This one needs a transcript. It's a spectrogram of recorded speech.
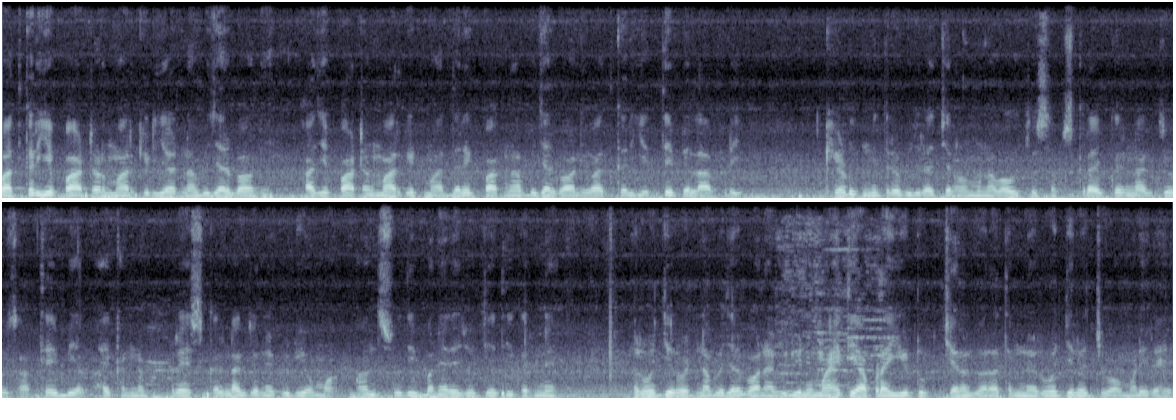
વાત કરીએ પાટણ માર્કેટ યાર્ડના બજાર ભાવની. આજે પાટણ માર્કેટમાં દરેક પાકના બજાર ભાવની વાત કરીએ તે પહેલાં આપણે ખેડૂત મિત્ર ગુજરાત ચેનલમાં નવા હોય તો સબસ્ક્રાઈબ કરી નાખજો, સાથે બેલ આઇકનને પ્રેસ કરી નાખજો અને વિડીયોમાં અંત સુધી બને રહેજો, જેથી કરીને રોજે રોજના બજાર ભાવના વિડીયોની માહિતી આપણા યુટ્યુબ ચેનલ દ્વારા તમને રોજે રોજ જોવા મળી રહે.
